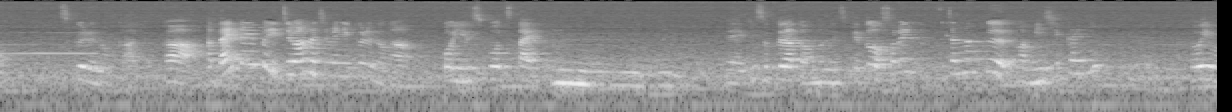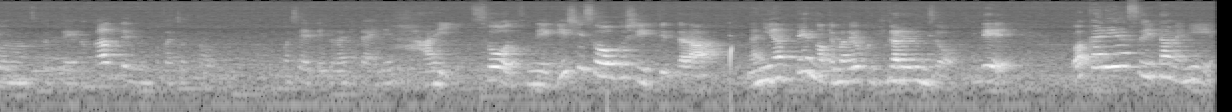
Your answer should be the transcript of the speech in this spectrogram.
を？作るのかとか大体やっぱり一番初めに来るのがこういうスポーツタイプ。で義足だと思うんですけどそれじゃなく、まあ、身近にどういうものを作っているのかっていうのとかちょっと教えていただきたいですはい。そうですね。義肢装具士って言ったら何やってんのってまだよく聞かれるんですよ。で分かりやすいために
